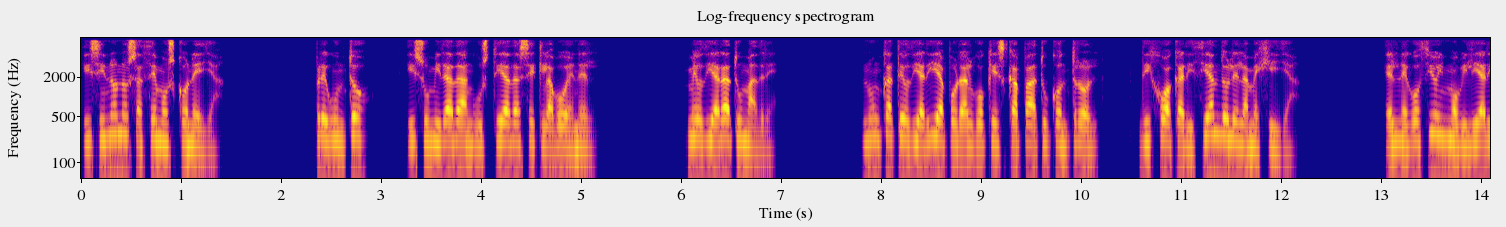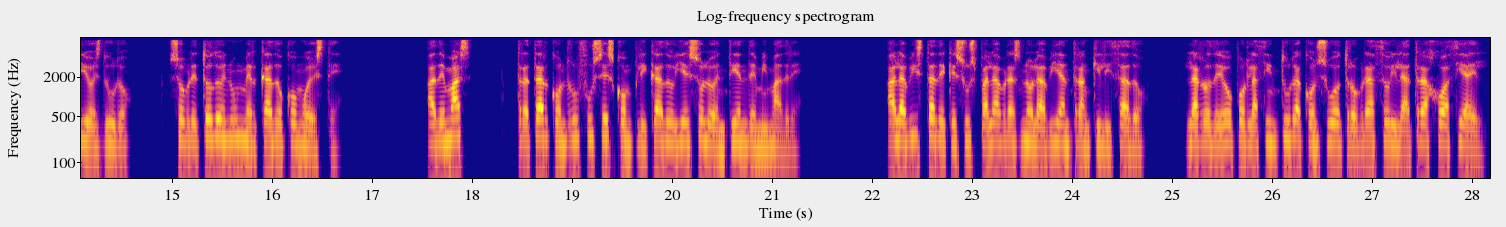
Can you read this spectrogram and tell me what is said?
¿Y si no nos hacemos con ella? Preguntó, y su mirada angustiada se clavó en él. Me odiará tu madre. Nunca te odiaría por algo que escapa a tu control, dijo acariciándole la mejilla. El negocio inmobiliario es duro, sobre todo en un mercado como este. Además, tratar con Rufus es complicado y eso lo entiende mi madre. A la vista de que sus palabras no la habían tranquilizado, la rodeó por la cintura con su otro brazo y la atrajo hacia él.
